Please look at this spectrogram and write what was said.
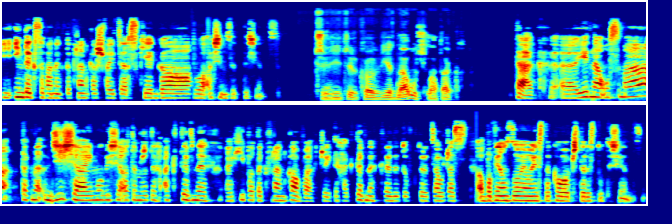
i indeksowanych do franka szwajcarskiego było 800 tysięcy. Czyli tylko jedna ósma, tak? Tak, e, jedna ósma. Tak na, dzisiaj mówi się o tym, że tych aktywnych e, hipotek frankowych, czyli tych aktywnych kredytów, które cały czas obowiązują, jest około 400 tysięcy.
